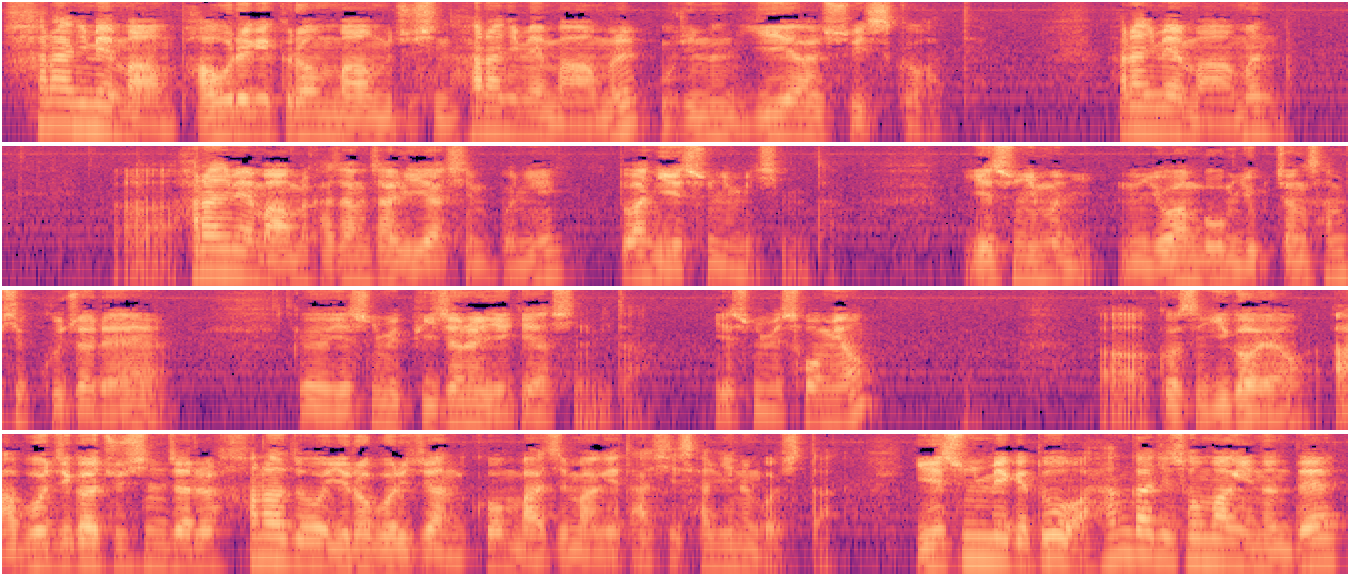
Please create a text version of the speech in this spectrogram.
하나님의 마음, 바울에게 그런 마음을 주신 하나님의 마음을 우리는 이해할 수 있을 것 같아요. 하나님의 마음은, 어, 하나님의 마음을 가장 잘 이해하신 분이 또한 예수님이십니다. 예수님은 요한복음 6장 39절에 그 예수님의 비전을 얘기하십니다. 예수님의 소명, 어, 그것은 이거예요. 아버지가 주신 자를 하나도 잃어버리지 않고 마지막에 다시 살리는 것이다. 예수님에게도 한 가지 소망이 있는데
